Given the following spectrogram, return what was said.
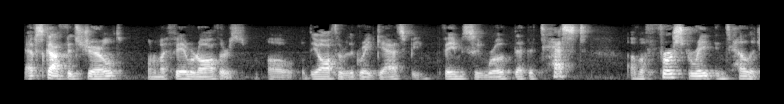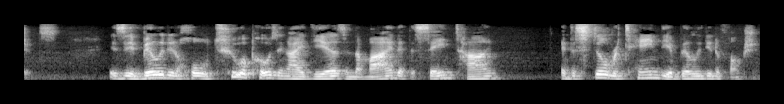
F. Scott Fitzgerald, one of my favorite authors, uh, the author of The Great Gatsby, famously wrote that the test of a first rate intelligence is the ability to hold two opposing ideas in the mind at the same time and to still retain the ability to function.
